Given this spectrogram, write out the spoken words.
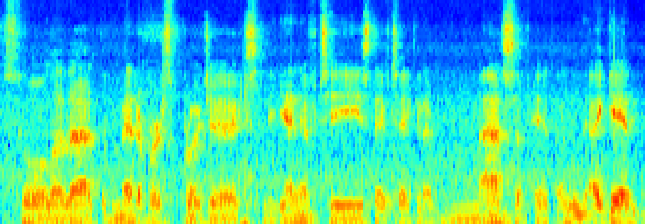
saw all of that. The metaverse projects and the NFTs, they've taken a massive hit. And again,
